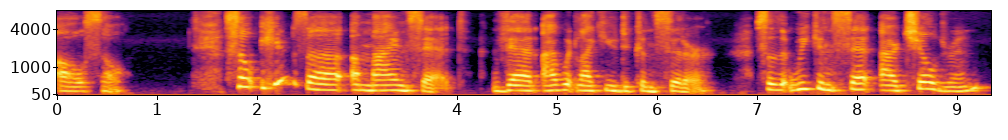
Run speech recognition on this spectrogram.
also. So, here's a, a mindset that I would like you to consider so that we can set our children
